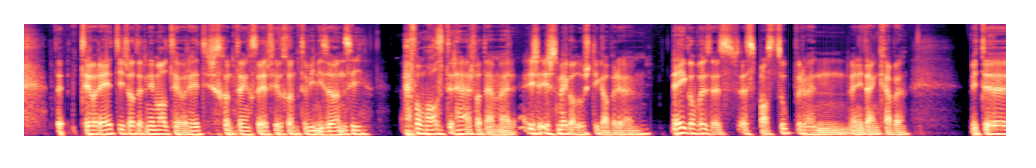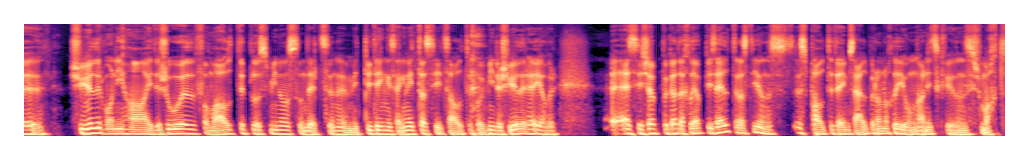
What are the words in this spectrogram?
theoretisch oder nicht mal theoretisch, es könnte eigentlich sehr viel könnte meine Söhne sein. Vom Alter her, von dem her, ist, ist es mega lustig, aber ähm, Nein, ich glaube, es, es, es, passt super, wenn, wenn ich denke, eben, mit den Schülern, die ich habe in der Schule, vom Alter plus minus und jetzt äh, mit den Dingen, sage ich nicht, dass sie das Alter von meinen Schülern haben, aber äh, es ist etwa gerade ein bisschen etwas älter als die und es, es behaltet einem selber auch noch ein bisschen jung, habe ich das Gefühl. Und es macht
